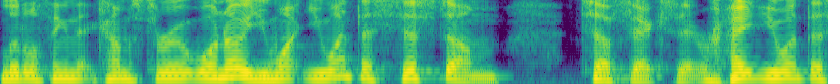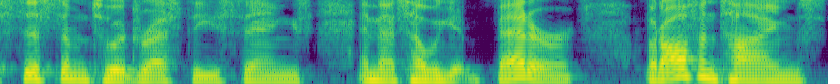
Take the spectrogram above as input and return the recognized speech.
little thing that comes through? Well, no, you want, you want the system to fix it, right? You want the system to address these things. And that's how we get better. But oftentimes,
